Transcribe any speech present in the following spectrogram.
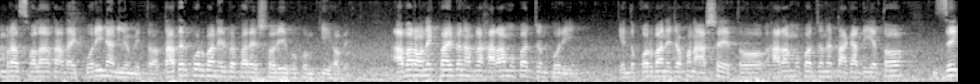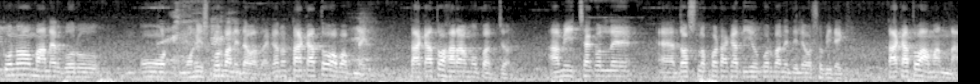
আমরা সলাৎ আদায় করি না নিয়মিত, তাদের কোরবানির ব্যাপারে শরী হুকুম কি হবে? আবার অনেক ভাই বোন আমরা হারাম উপার্জন করি, কিন্তু কোরবানি যখন আসে তো হারাম উপার্জনের টাকা দিয়ে তো যে কোনো মানের গরু ওট মহিষ কোরবানি দেওয়া যায়। কারণ টাকা তো অভাব নেই, টাকা তো হারাম উপার্জন। আমি ইচ্ছা করলে দশ লক্ষ টাকা দিয়েও কোরবানি দিলে অসুবিধা কি? টাকা তো আমার না।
